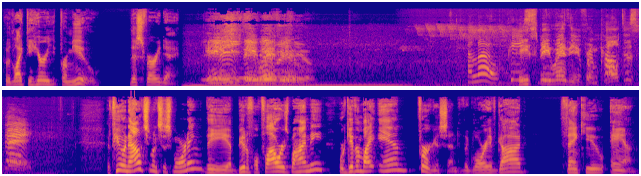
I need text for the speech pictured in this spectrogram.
who'd like to hear from you this very day. Peace be with you. Hello, peace, Peace be with you from Cultus Bay. A few announcements this morning. The uh, beautiful flowers behind me were given by Ann Ferguson to the glory of God. Thank you, Ann.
